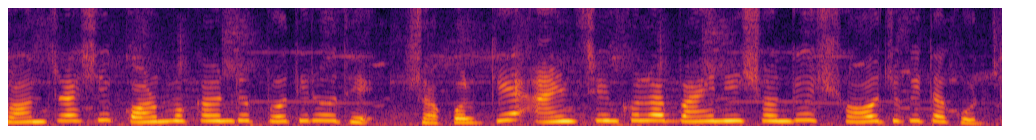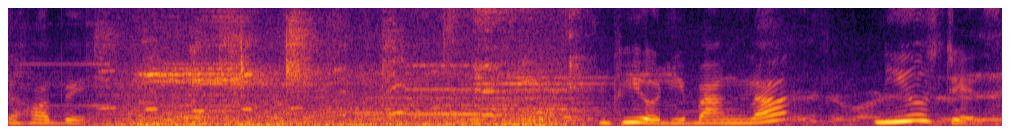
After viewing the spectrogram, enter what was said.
সন্ত্রাসী কর্মকাণ্ড প্রতিরোধে সকলকে আইন শৃঙ্খলা বাহিনীর সঙ্গে সহযোগিতা করতে হবে। VOD Bangla, news desk.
